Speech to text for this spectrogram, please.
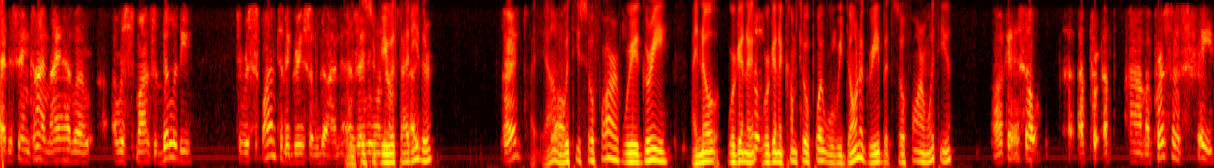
at the same time, I have a, a responsibility to respond to the grace of God. I Don't disagree with that does. either. Right? I, yeah, I'm with you so far. We agree. I know we're gonna So- we're gonna come to a point where we don't agree, but so far I'm with you. Okay, so a, a, um, a person's faith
